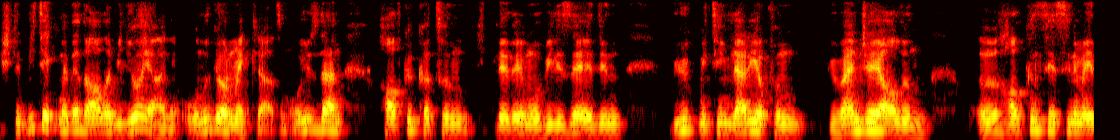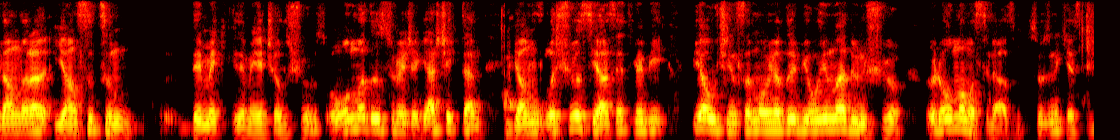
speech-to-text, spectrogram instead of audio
işte bir tekmede dağılabiliyor yani. Onu görmek lazım. O yüzden halkı katın, kitleri mobilize edin, büyük mitingler yapın, güvenceye alın, e, halkın sesini meydanlara yansıtın demek demeye çalışıyoruz. O olmadığı sürece gerçekten yalnızlaşıyor siyaset ve bir bir avuç insanın oynadığı bir oyunla dönüşüyor. Öyle olmaması lazım. Sözünü kestim.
